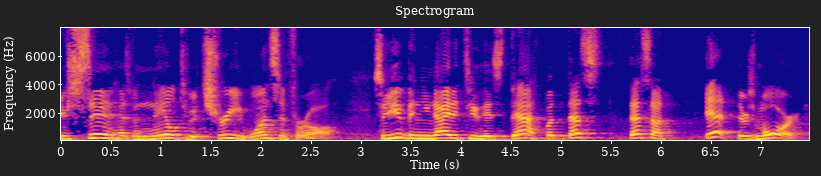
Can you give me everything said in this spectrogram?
Your sin has been nailed to a tree once and for all. So you've been united to his death, but that's that's not it. There's more.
